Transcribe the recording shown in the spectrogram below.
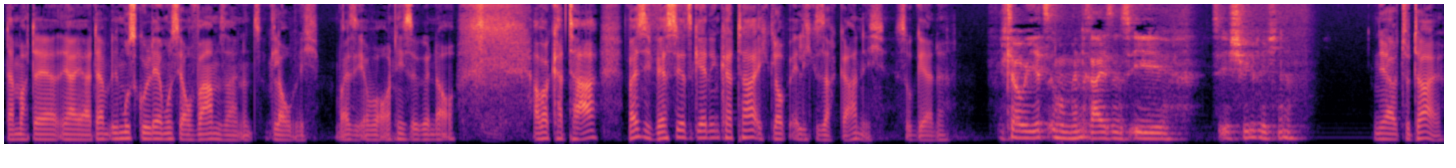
Da macht er, ja, ja, da muskulär muss ja auch warm sein und glaube ich. Weiß ich aber auch nicht so genau. Aber Katar, weiß ich, wärst du jetzt gerne in Katar? Ich glaube ehrlich gesagt gar nicht so gerne. Ich glaube, jetzt im Moment reisen ist eh, ist eh schwierig, ne? Ja, total.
